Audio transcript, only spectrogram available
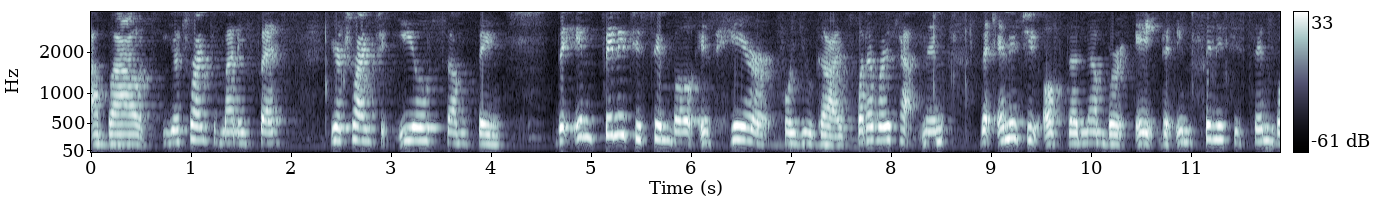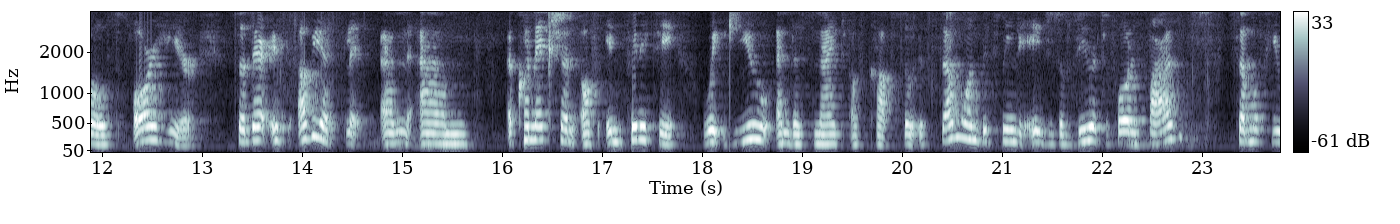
about you're trying to manifest you're trying to heal something. The infinity symbol is here for you guys. Whatever is happening the energy of the number eight the infinity symbols are here. So there is obviously an um, a connection of infinity with you and this knight of cups. So it's someone between the ages of 0 to 45 some of you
